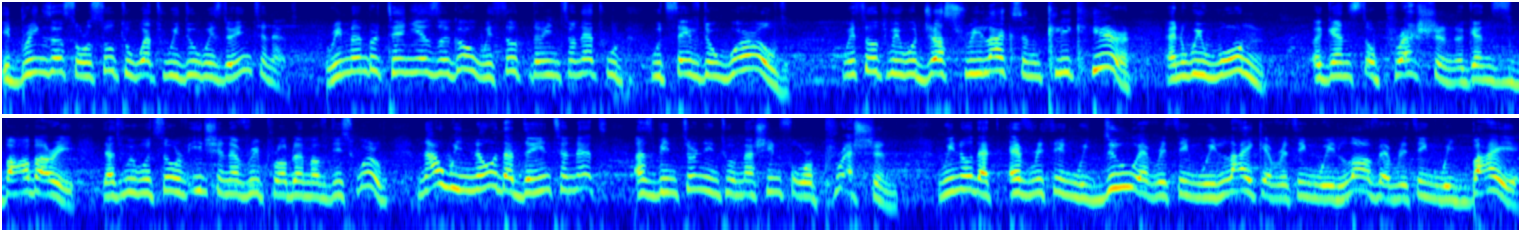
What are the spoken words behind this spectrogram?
It brings us also to what we do with the internet. Remember 10 years ago, we thought the internet would, would save the world. We thought we would just relax and click here, and we won against oppression, against barbary, that we would solve each and every problem of this world. Now we know that the internet has been turned into a machine for oppression. We know that everything we do, everything we like, everything we love, everything we buy,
